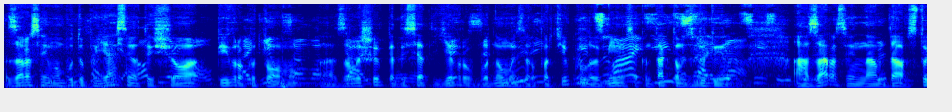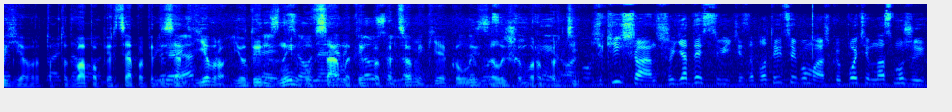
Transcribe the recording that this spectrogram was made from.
Зараз я йому буду пояснювати, що півроку тому а, залишив 50 євро в одному із аеропортів, коли обмінявся контактом з людиною. А зараз він нам дав 100 євро, тобто два папірця по 50 євро, і один з них був саме тим папірцем, який я колись залишив в аеропорті. Який шанс, що я десь в світі заплатив цю бумажку, потім нас мужик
